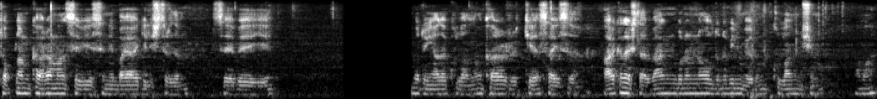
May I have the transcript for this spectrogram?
toplam kahraman seviyesini bayağı geliştirdim. SB'yi bu dünyada kullanılan karar rütüye sayısı. Arkadaşlar ben bunun ne olduğunu bilmiyorum. Kullanmışım ama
